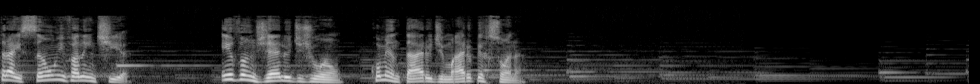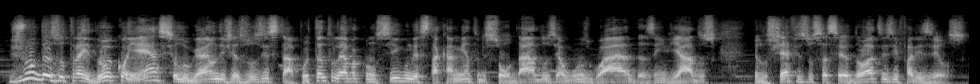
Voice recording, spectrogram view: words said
Traição e valentia. Evangelho de João, comentário de Mário Persona. Judas, o traidor, conhece o lugar onde Jesus está, portanto, leva consigo um destacamento de soldados e alguns guardas enviados pelos chefes dos sacerdotes e fariseus,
